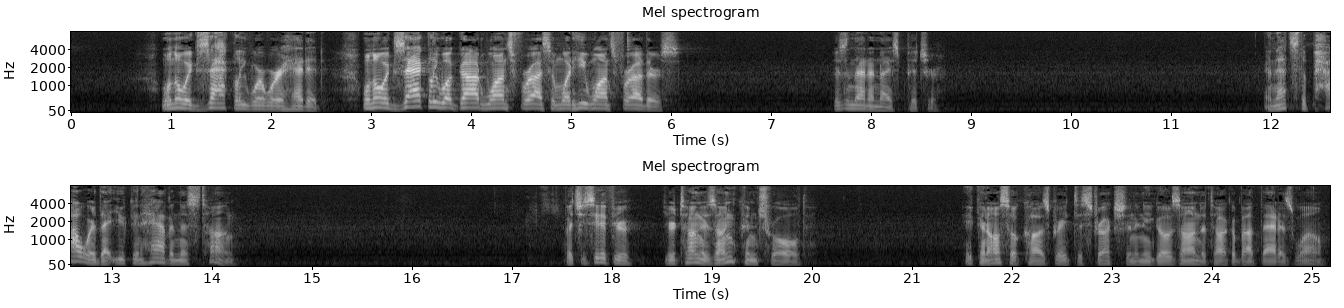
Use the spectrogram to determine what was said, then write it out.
We'll know exactly where we're headed. We'll know exactly what God wants for us and what He wants for others. Isn't that a nice picture? And that's the power that you can have in this tongue. But you see, if your, your tongue is uncontrolled, it can also cause great destruction. And he goes on to talk about that as well.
